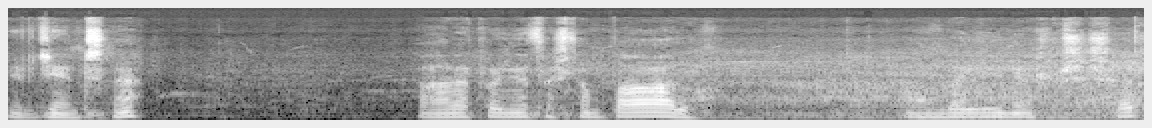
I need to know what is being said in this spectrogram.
Niewdzięczne. Ale pewnie coś tam padło. On Berlinek przyszedł.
